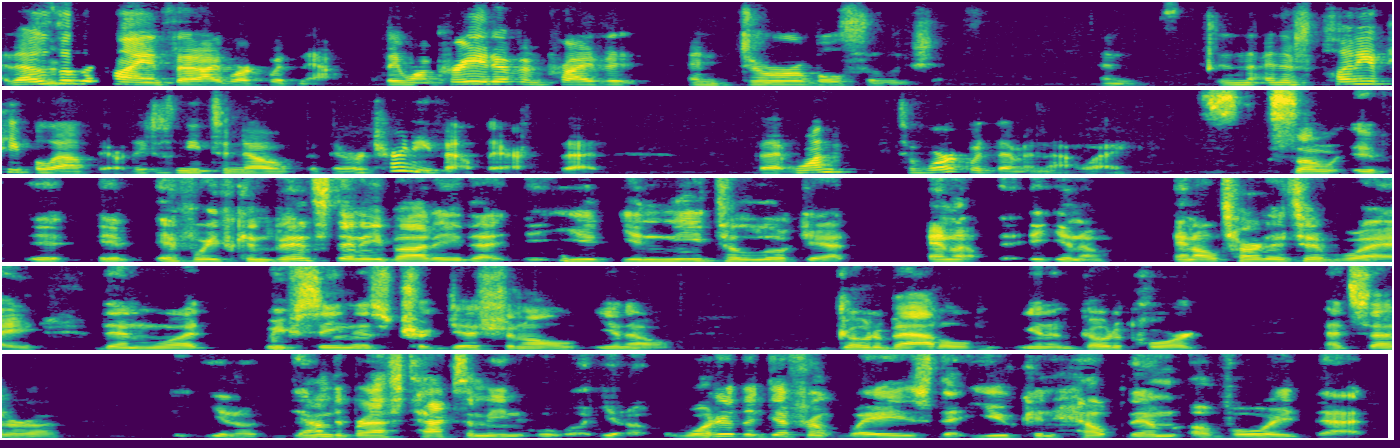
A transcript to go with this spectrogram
Those are the clients that I work with now. They want creative and private and durable solutions. And, and, and there's plenty of people out there. They just need to know that there are attorneys out there that that want to work with them in that way. So if, if if we've convinced anybody that you you need to look at an you know an alternative way than what we've seen as traditional you know go to battle you know go to court etc you know down to brass tacks. I mean you know what are the different ways that you can help them avoid that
